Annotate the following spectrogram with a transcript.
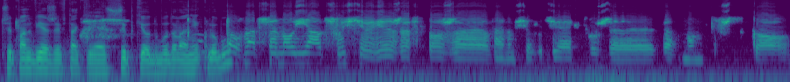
Czy pan wierzy w takie szybkie odbudowanie klubu? To znaczy, no ja oczywiście wierzę w to, że znajdą się ludzie, którzy wezmą to wszystko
